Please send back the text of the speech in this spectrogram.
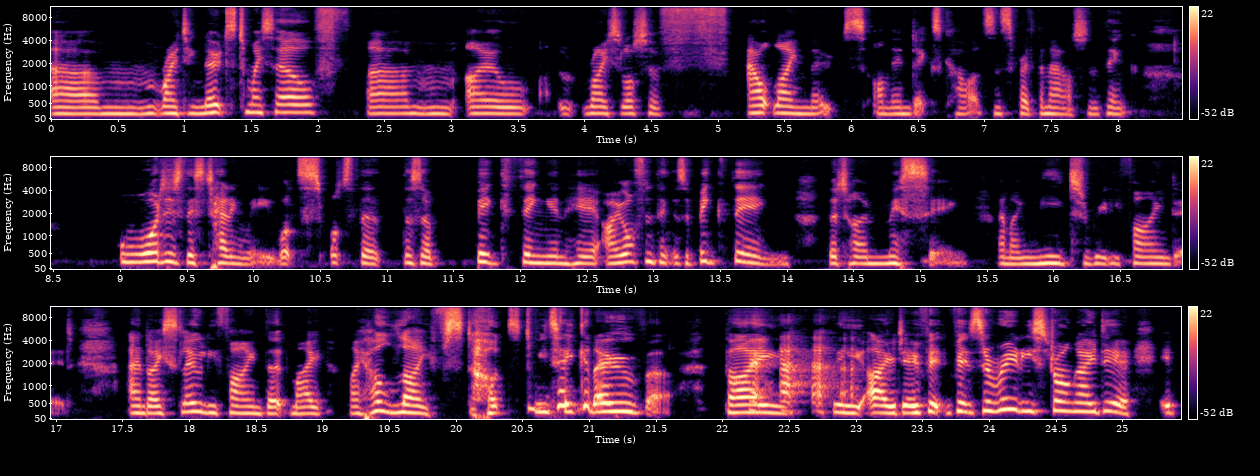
um, writing notes to myself um, I'll write a lot of outline notes on index cards and spread them out and think, what is this telling me? What's, what's the, there's a big thing in here. I often think there's a big thing that I'm missing and I need to really find it. And I slowly find that my, my whole life starts to be taken over by the idea. If, it, if, it's a really strong idea, it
